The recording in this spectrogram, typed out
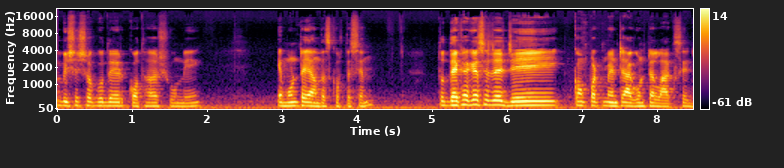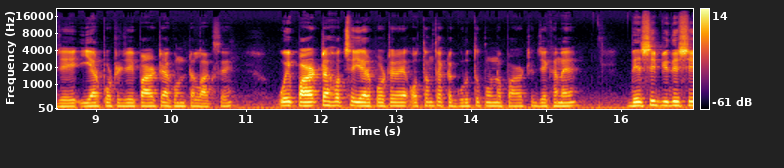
বিশেষজ্ঞদের কথা শুনে এমনটাই আন্দাজ করতেছেন। তো দেখা গেছে যে যেই কম্পার্টমেন্টে আগুনটা লাগছে, যে এয়ারপোর্টের যে পার্টে আগুনটা লাগছে, ওই পার্টটা হচ্ছে এয়ারপোর্টের অত্যন্ত একটা গুরুত্বপূর্ণ পার্ট যেখানে দেশি বিদেশি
